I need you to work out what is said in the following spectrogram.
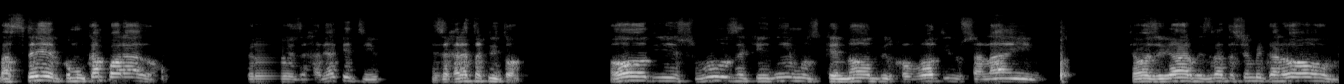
va a ser como un campo arado. Pero en Zeharia Ketim, en Zeharia está escrito, עוד ישבו זקנים וזקנות ברחובות ירושלים. Ya va a llegar, בעזרת השם בקרוב,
